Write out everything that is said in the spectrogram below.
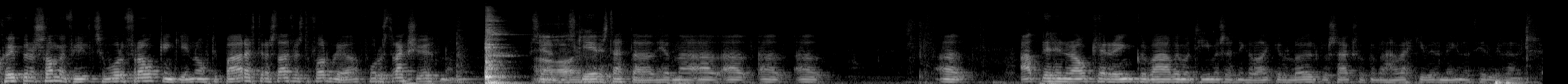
Kaupin á Sommerfield sem voru frágengin og átti bara eftir að staðfesta formlega fóru strax í uppnám. Síðan Já, þú já. skerist þetta að, hérna, að, að, að, að, að allir hinn er ákjörður yngur vafum og tímasetningar og aðgerður lögur og saksóknar hafa ekki verið neina tilvílanir.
